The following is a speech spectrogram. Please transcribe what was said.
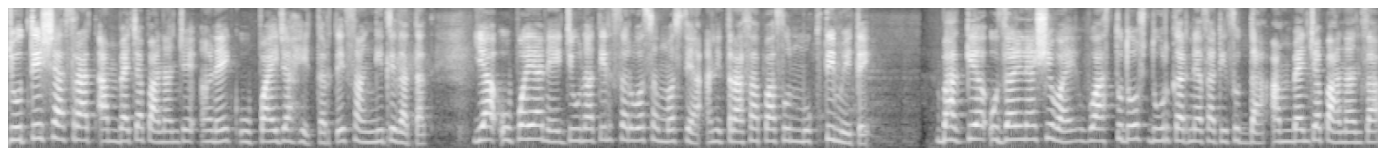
ज्योतिषशास्त्रात आंब्याच्या पानांचे अनेक उपाय जे आहेत तर ते सांगितले जातात. या उपायाने जीवनातील सर्व समस्या आणि त्रासापासून मुक्ती मिळते. भाग्य उजळण्याशिवाय वास्तुदोष दूर करण्यासाठी सुद्धा आंब्यांच्या पानांचा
